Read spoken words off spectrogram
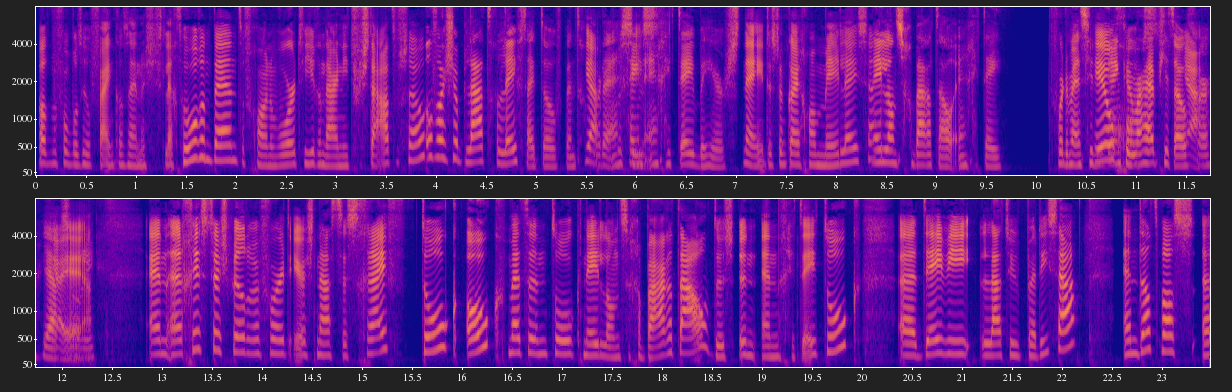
Wat bijvoorbeeld heel fijn kan zijn als je slechthorend bent. Of gewoon een woord hier en daar niet verstaat of zo. Of als je op latere leeftijd doof bent geworden ja, en geen NGT beheerst. Nee, dus dan kan je gewoon meelezen. Nederlandse gebarentaal NGT. Voor de mensen die heel denken, goed. waar heb je het over? Ja, ja, ja En uh, gisteren speelden we voor het eerst naast de schrijftolk ook met een tolk Nederlandse gebarentaal. Dus een NGT-tolk. Uh, Davy Latuparisa. En dat was, uh,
